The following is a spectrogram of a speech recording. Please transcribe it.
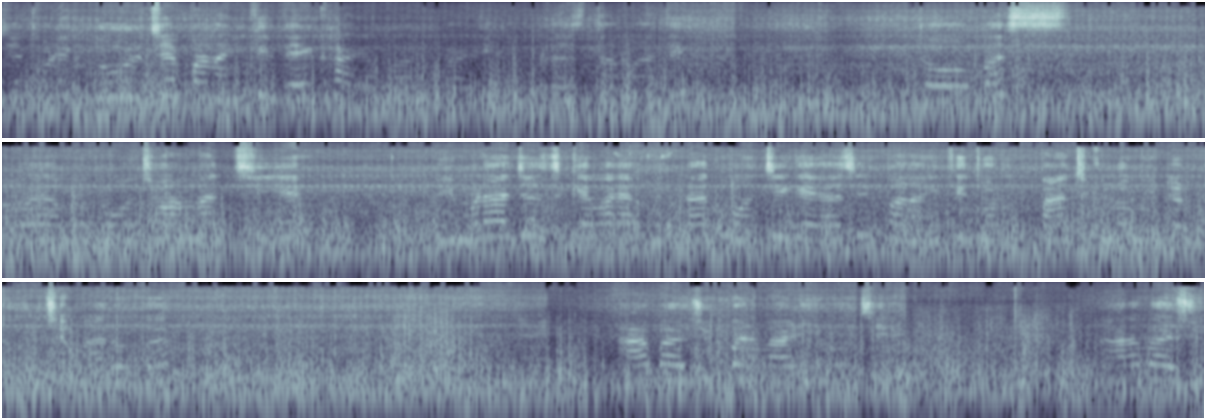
જે થોડીક દૂર છે પણ અહીંથી દેખાય અમારી વાડી રસ્તામાંથી તો બસ હવે અમે પહોંચવામાં જ છીએ ભીમડા જ જ કહેવાય ભીમડાત પહોંચી ગયા છીએ પણ અહીંથી થોડુંક પાંચ કિલોમીટર દૂર છે મારું ઘર અને આ બાજુ પણ વાડીઓ છે આ બાજુ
